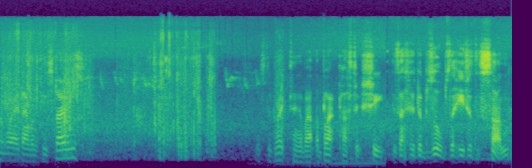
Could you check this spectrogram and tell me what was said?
And weigh down with a few stones. That's the great thing about the black plastic sheet is that it absorbs the heat of the sun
